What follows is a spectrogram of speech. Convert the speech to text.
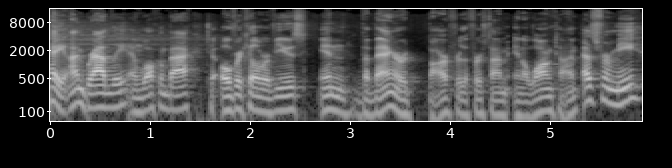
Hey, I'm Bradley, and welcome back to Overkill Reviews in the Banger Bar for the first time in a long time. As for me,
